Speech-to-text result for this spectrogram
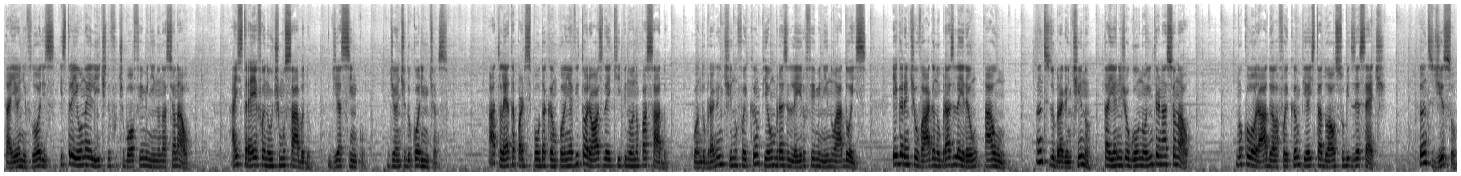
Tayane Flores estreou na elite do futebol feminino nacional. A estreia foi no último sábado, dia 5, diante do Corinthians. A atleta participou da campanha vitoriosa da equipe no ano passado, quando o Bragantino foi campeão brasileiro feminino A2 e garantiu vaga no Brasileirão A1. Antes do Bragantino, Tayane jogou no Internacional. No Colorado, ela foi campeã estadual sub-17. Antes disso,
